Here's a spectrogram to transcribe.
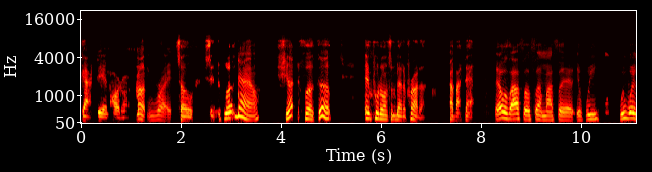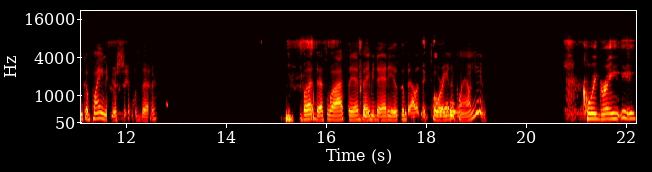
goddamn hard earned money. Right. So sit the fuck down, shut the fuck up, and put on some better product. How about that? That was also something I said. If we we wouldn't complain if your shit was better. But that's why I said baby daddy is the valedictorian of clown you. Corey Gray,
